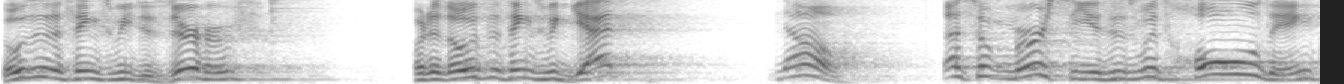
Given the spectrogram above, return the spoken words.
Those are the things we deserve, but are those the things we get? No. That's what mercy is, is withholding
